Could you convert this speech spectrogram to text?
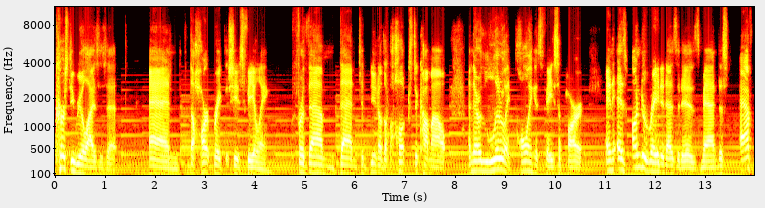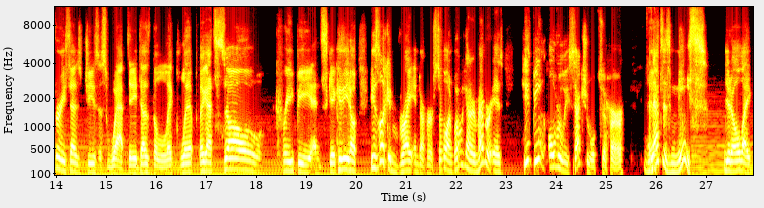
Kirsty realizes it and the heartbreak that she's feeling for them then to you know the hooks to come out and they're literally pulling his face apart and as underrated as it is man just after he says jesus wept and he does the lick lip like that's so creepy and scary because you know he's looking right into her soul and what we got to remember is he's being overly sexual to her yeah. and that's his niece. You know, like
